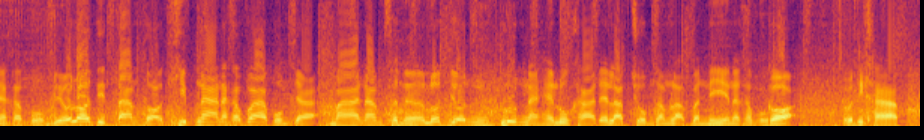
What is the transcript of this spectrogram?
นะครับผมเดี๋ยวรอติดตามต่อคลิปหน้านะครับว่าผมจะมานำเสนอรถยนต์รุ่นไหนให้ลูกค้าได้รับชมสำหรับวันนี้นะครับผมก็ สวัสดีครับ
